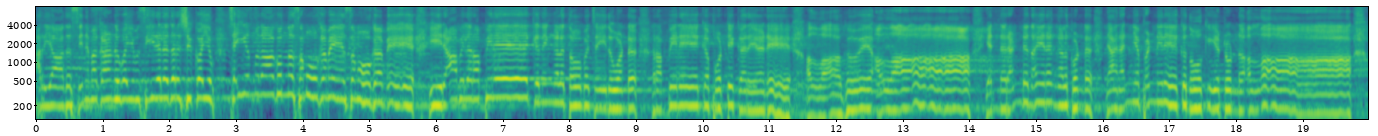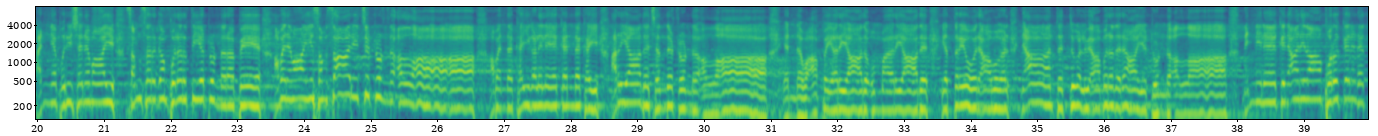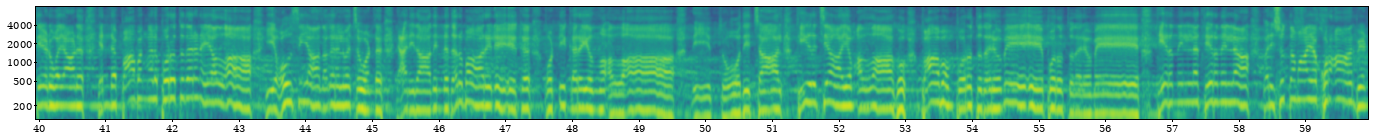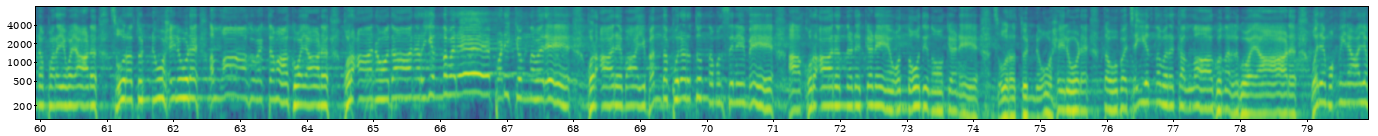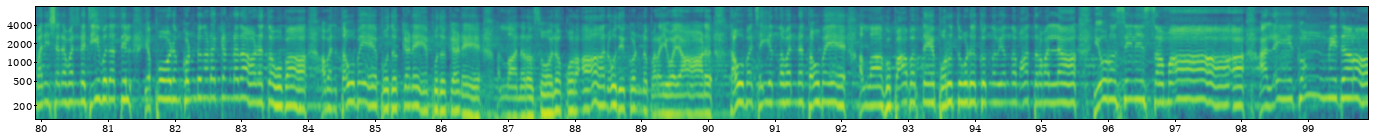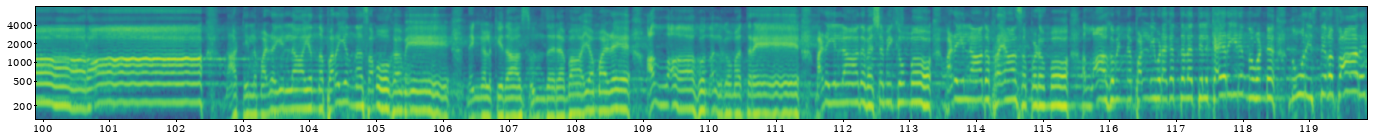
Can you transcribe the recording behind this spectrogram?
അറിയാതെ സിനിമ കാണുകയും സീരിയൽ ദർശിക്കുകയും ചെയ്യുന്നതാകുന്ന സമൂഹമേ സമൂഹമേ. ഈ രാവിലെ റബ്ബിലേക്ക് നിങ്ങൾ തൗബ ചെയ്തുകൊണ്ട് റബ്ബിലേക്ക് പൊട്ടിക്കരയണേ. അള്ളാഹുവേ അള്ളാ എന്റെ രണ്ട് നയനങ്ങൾ കൊണ്ട് ഞാൻ അന്യ പെണ്ണിലേക്ക് നോക്കിയിട്ടുണ്ട്. അള്ളാ അന്യ പുരുഷനുമായി സംസർഗം പുലർത്തിയിട്ടുണ്ട് റബ്ബേ. അവനുമായി സംസാരിച്ചിട്ടുണ്ട് അള്ളാ. അവന്റെ കൈകളിലേക്ക് എന്റെ കൈ അറിയാതെ ചെന്നിട്ടുണ്ട് അള്ളാ. എന്റെ വാപ്പ അറിയാതെ ഉമ്മ അറിയാതെ എത്രയോ രാവുകൾ ഞാൻ തെറ്റുകൾ വ്യാപൃതരായിട്ടുണ്ട് അള്ളാ. നിന്നിലേക്ക് ഞാനിതാ പൊറുക്കലിനെ തേടുകയാണ്. എന്റെ പാപങ്ങൾ പുറത്തു തരണേ അള്ളാ. ഈ ഹൗസിയ നഗരിൽ വെച്ചുകൊണ്ട് ഞാനിതാ നിന്റെ ദർബാറിലേക്ക് പൊട്ടിക്കരയുന്നു അള്ളാ നീ ചോദിച്ചാൽ തീർച്ചയായും അള്ളാഹു പാപം പുറത്തു തരുമേ പുറത്തു തരുമേ. തീർന്നില്ല തീർന്നില്ല. പരിശുദ്ധമായ ഖുർആൻ വീണ്ടും പറയുകയാണ്. സൂറത്തു നൂഹിലൂടെ അള്ളാഹു വ്യക്തമാക്കുകയാണ്. ഖുർആൻ ഓതാൻ അറിയുന്നവരെ പഠിക്കുന്നവരെ ഖുർആനുമായി ബന്ധം പുലർത്തുന്ന മുസ്ലിമേ ആ ഖുർആൻ ഒന്നെടുക്കണേ ഒന്ന് ഓതി നോക്കണേ. സൂറത്തു നൂഹിലൂടെ തൗബ ചെയ്യുന്നവർക്ക് അള്ളാഹു നൽകുകയാണ് ഒരു മുഅ്മിനായ മനുഷ്യനവന്റെ ജീവിതത്തിൽ എപ്പോഴും കൊണ്ടു നടക്കേണ്ടതാണ് തൗബ. അവൻ തൗബയെ പുതുക്കണേ പുതുക്കണേ. അള്ളാൻ റസൂൽ ഖുർആൻ ഊതിക്കൊണ്ട് പറയുകയാണ് തൗബ ചെയ്യുന്നവന്റെ തൗബയെ അള്ളാഹു പാപത്തെ പുറത്തു കൊടുക്കുന്നു എന്ന് മാത്രമല്ല യുർസിലി സമാ അലൈക്കും. നാട്ടിൽ മഴയില്ല എന്ന് പറയുന്ന സമൂഹമേ നിങ്ങൾക്കിതാ സുന്ദരമായ മഴയെ അള്ളാഹു നൽകുമത്രേ. മഴയില്ലാതെ വിഷമിക്കുമ്പോ മഴയില്ലാതെ പ്രയാസപ്പെടുമ്പോ അള്ളാഹുവിന്റെ പള്ളിയുടെ അകത്തളത്തിൽ കയറിയിരുന്നു കൊണ്ട് നൂറ്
